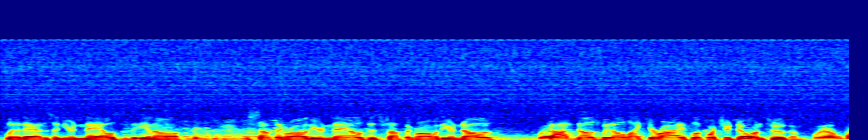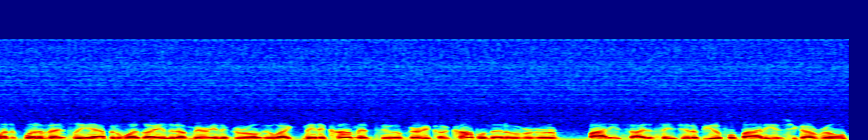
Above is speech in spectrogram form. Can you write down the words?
split ends and your nails, you know, there's something wrong with your nails, there's something wrong with your nose. God knows we don't like your eyes. Look what you're doing to them. Well, what what eventually happened was I ended up marrying a girl who I made a comment to, a very compliment over her body size, saying she had a beautiful body, and she got real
